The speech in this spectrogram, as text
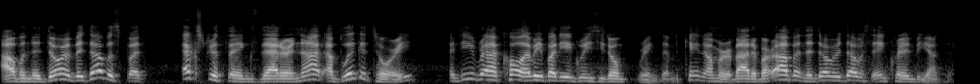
Alva nador v'davas, but extra things that are not obligatory, Adivra Kol, everybody agrees you don't bring them. Kain Amar Avada Barava, Nador Davas Ein Krein B'Yantif.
